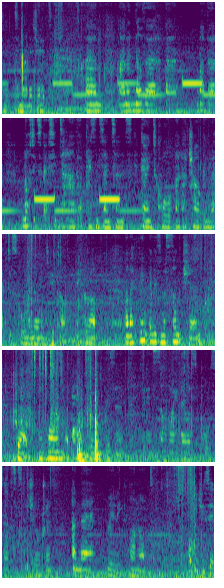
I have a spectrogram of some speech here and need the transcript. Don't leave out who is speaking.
Speaker 1: to, to manage it. Um, and another um, mother not expecting to have a prison sentence, going to court and her child being left at school and no one to pick, up, pick her up. And I think there is an assumption that when a parent goes to prison, that in some way there are support services for children, and there really are not.
Speaker 2: What would you say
